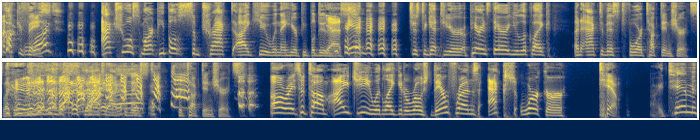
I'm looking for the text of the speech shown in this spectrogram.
fuck your face. What? Actual smart people subtract IQ when they hear people do that. Yes. And just to get to your appearance there, you look like an activist for tucked in shirts, like a really staunch activist for tucked in shirts. All right, so Tom, IG would like you to roast their friend's ex worker, Tim. All right, Tim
